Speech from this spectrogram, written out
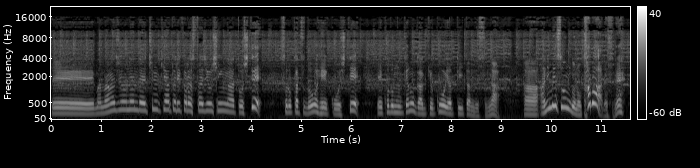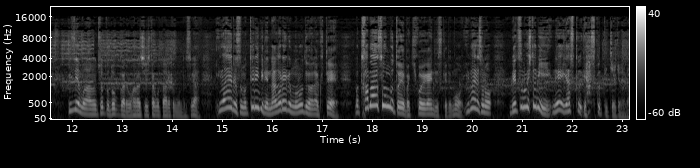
で、まあ、70年代中期あたりからスタジオシンガーとしてソロ活動を並行して、えー、子供向けの楽曲をやっていたんですがあアニメソングのカバーですね。以前もあのちょっとどこかでお話ししたことあると思うんですがいわゆるそのテレビで流れるものではなくて、まあ、カバーソングといえば聞こえがいいんですけどもいわゆるその別の人にね安く安くって言っちゃいけないな、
